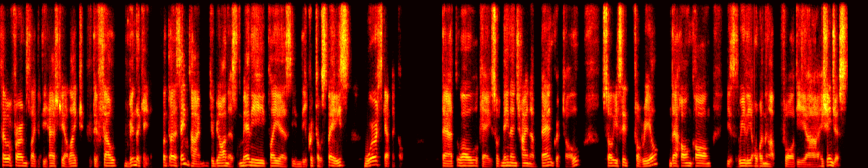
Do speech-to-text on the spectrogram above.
several firms like the Hashkey alike, they felt vindicated. But at the same time, to be honest, many players in the crypto space were skeptical that, well, okay, so mainland China banned crypto. So is it for real that Hong Kong is really opening up for the uh, exchanges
